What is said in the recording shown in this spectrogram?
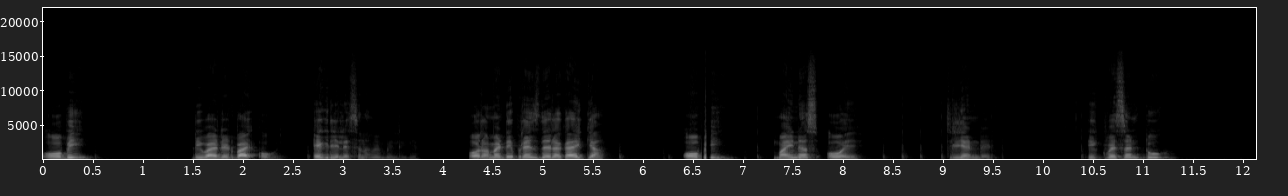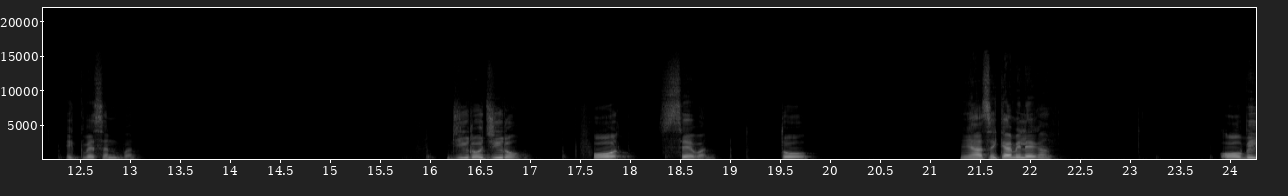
O B divided by O एक रिलेशन हमें मिल गया और हमें डिफरेंस दे रखा है क्या? O B minus O A three hundred equation two equation one zero zero four seven तो यहाँ से क्या मिलेगा? O B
